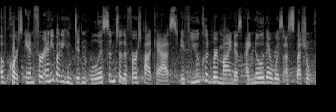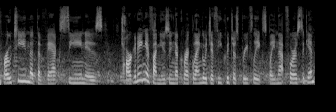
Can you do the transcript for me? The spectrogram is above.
Of course. And for anybody who didn't listen to the first podcast, if you could remind us, I know there was a special protein that the vaccine is targeting, if I'm using the correct language. If you could just briefly explain that for us again.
